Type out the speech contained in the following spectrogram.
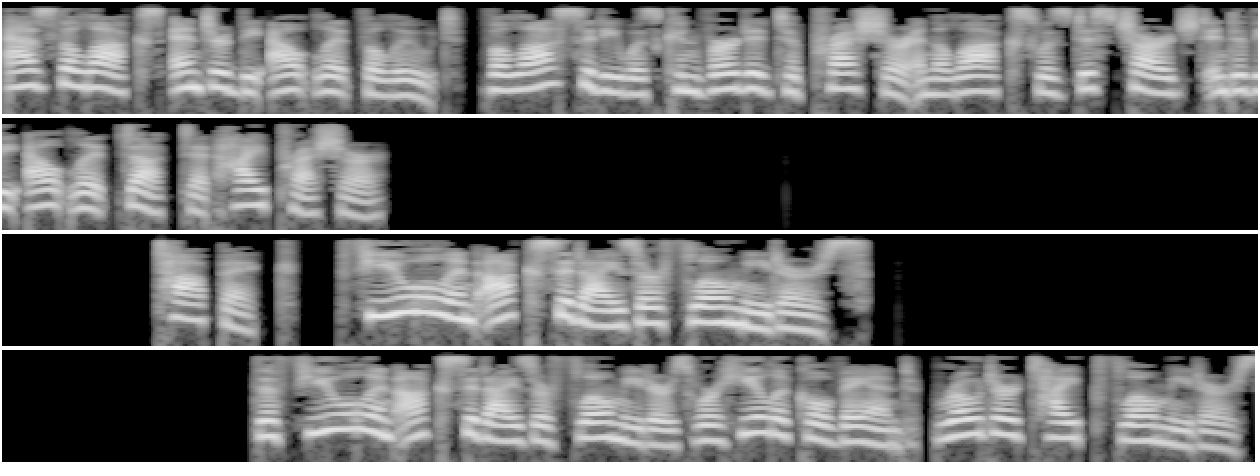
As the LOX entered the outlet volute, velocity was converted to pressure and the LOX was discharged into the outlet duct at high pressure. Topic: Fuel and oxidizer flow meters. The fuel and oxidizer flow meters were helical vanned, rotor-type flowmeters.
